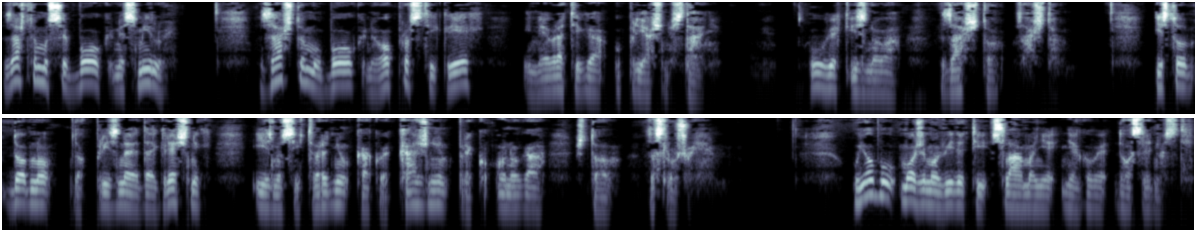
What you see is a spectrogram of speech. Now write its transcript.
Zašto mu se Bog ne smiluje? Zašto mu Bog ne oprosti grijeh i ne vrati ga u prijašnje stanje? Uvijek iznova zašto, zašto? Istodobno, dok priznaje da je grešnik, iznosi tvrdnju kako je kažnjen preko onoga što zaslužuje. U Jobu možemo vidjeti slamanje njegove dosljednosti,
